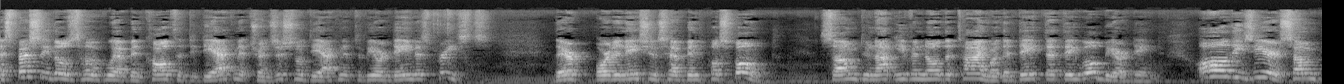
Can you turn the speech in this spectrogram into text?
especially those who have been called to the diaconate, transitional diaconate, to be ordained as priests. Their ordinations have been postponed. Some do not even know the time or the date that they will be ordained. All these years, some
